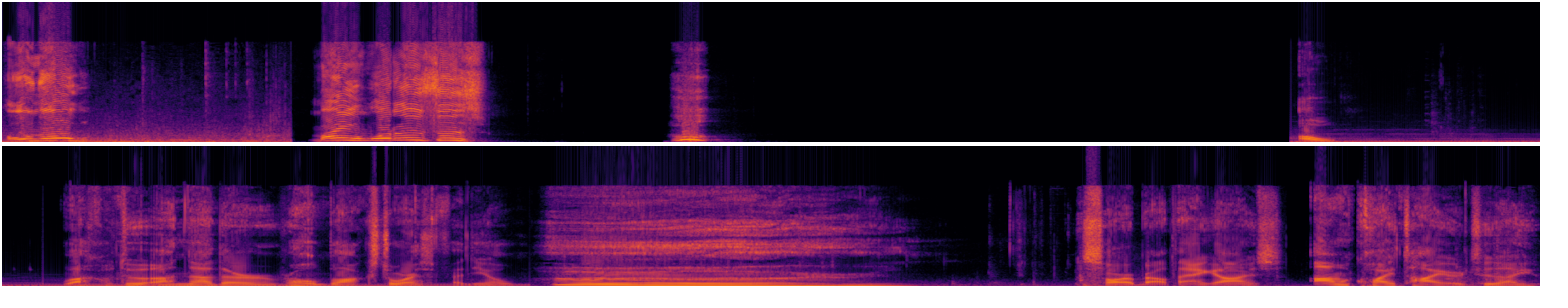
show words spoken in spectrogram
Oh no! Man, what is this? oh. Welcome to another Roblox Doors video. Sorry about that, guys. I'm quite tired today.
